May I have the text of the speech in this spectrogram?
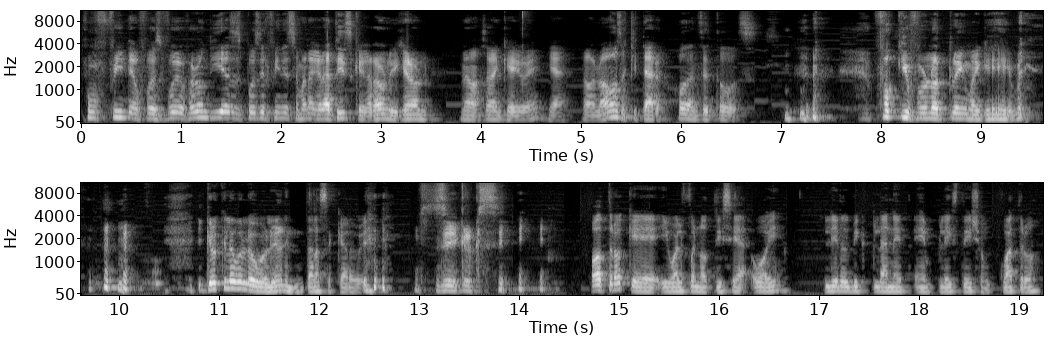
Fue un fin de, fue- fueron días después del fin de semana gratis que agarraron y dijeron, no, ¿saben qué, güey? Ya, no, lo vamos a quitar, jódanse todos. Fuck you for not playing my game. Y creo que luego lo volvieron a intentar sacar, güey. sí, creo que sí. Otro que igual fue noticia hoy, Little Big Planet en PlayStation 4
